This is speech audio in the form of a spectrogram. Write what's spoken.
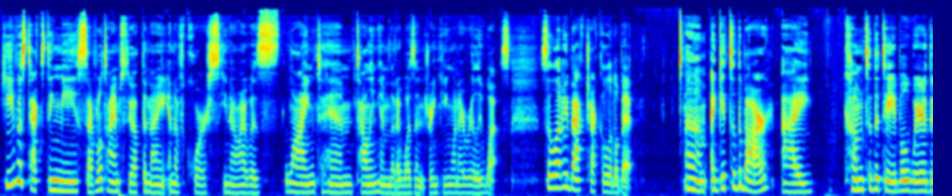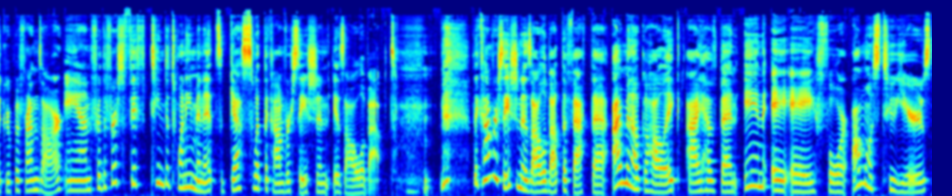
he was texting me several times throughout the night. And of course, you know, I was lying to him, telling him that I wasn't drinking when I really was. So let me backtrack a little bit. Um, I get to the bar. I come to the table where the group of friends are. And for the first 15 to 20 minutes, guess what the conversation is all about? the conversation is all about the fact that I'm an alcoholic. I have been in AA for almost two years.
